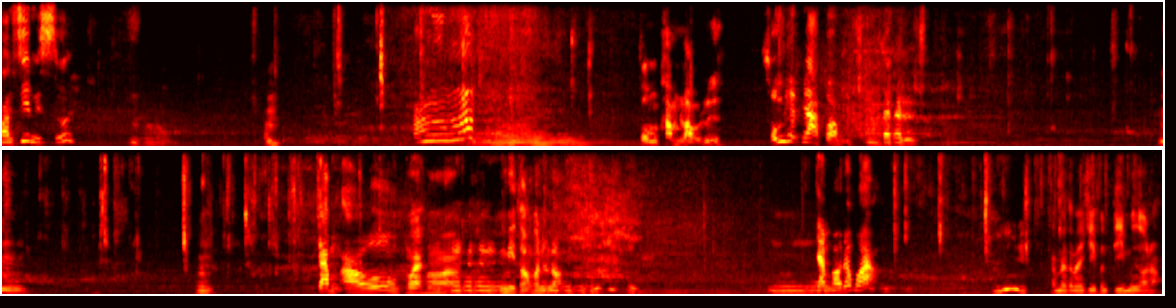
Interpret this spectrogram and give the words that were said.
ตอนซีนนี่สุดอือหืออืมอ้าว สมคำเล่าหรือ สมเฮ็ดยากพร้อมอืม อืม อืมจำเอาห่วยห่วยมีสองคนนั่นหรออืมจำเอาเด้อพ่ออืมทำไมทำไมจีเพิ่นตีมือเอาเนาะ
